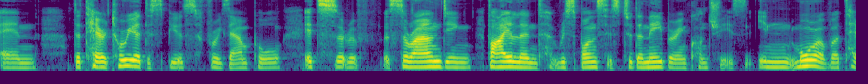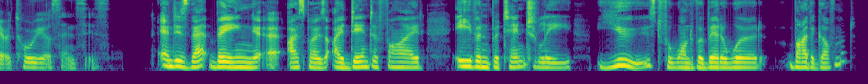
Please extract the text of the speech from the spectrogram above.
and the territorial disputes, for example. It's sort of surrounding violent responses to the neighboring countries in more of a territorial senses. And is that being, uh, I suppose, identified, even potentially used, for want of a better word, by the government?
